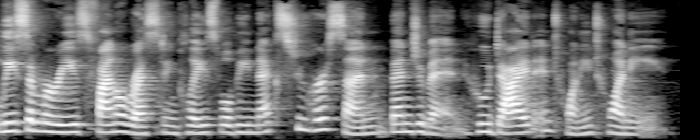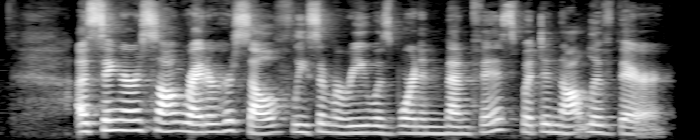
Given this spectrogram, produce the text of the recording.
Lisa Marie's final resting place will be next to her son, Benjamin, who died in 2020. A singer songwriter herself, Lisa Marie was born in Memphis but did not live there.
